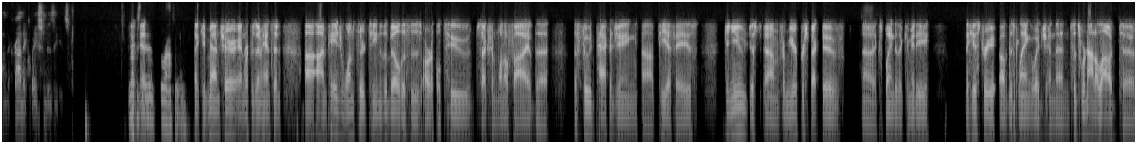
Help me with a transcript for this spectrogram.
on the chronic wasting disease. Representative. Thank you, Madam Chair and Representative Hansen. Uh, on page 113 of the bill, this is Article 2, Section 105, the the food packaging uh, PFAs. Can you just, um, from your perspective, uh, explain to the committee the history of this language? And then, since we're not allowed to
